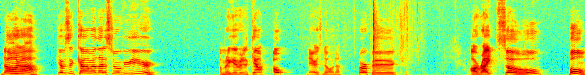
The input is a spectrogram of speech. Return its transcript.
Nona, give us a comment. Let us know if you're here. I'm gonna give it a count. Oh, there's Nona. Perfect. All right, so boom.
